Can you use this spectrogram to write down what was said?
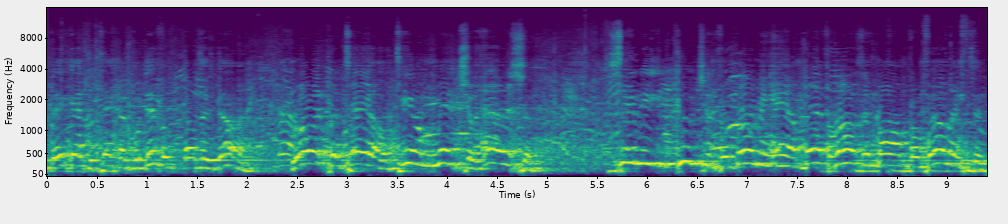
and they got the technical difficulties done. Roy Patel, Tim Mitchell, Harrison, Sidney Kuchin from Birmingham, Beth Rosenbaum from Wellington,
